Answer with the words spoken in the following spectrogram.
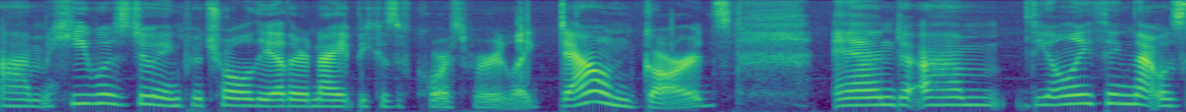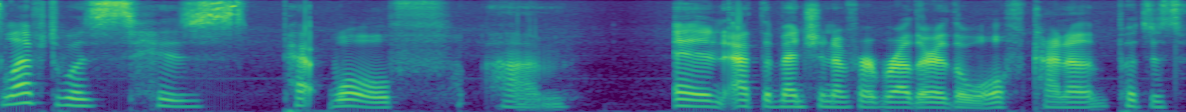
Um, he was doing patrol the other night because, of course, we're like down guards. And um, the only thing that was left was his pet wolf. Um, and at the mention of her brother, the wolf kind of puts his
